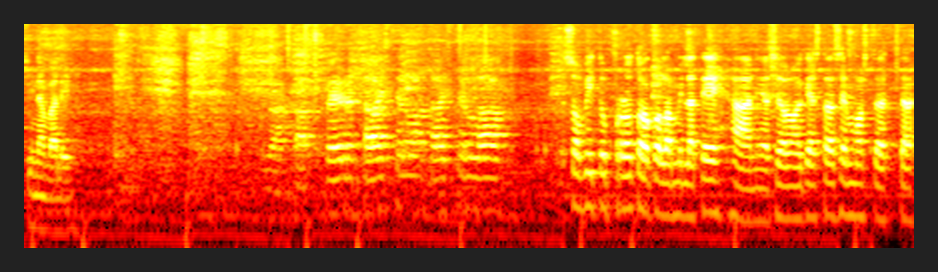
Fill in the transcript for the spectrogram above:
siinä välillä. Hyvä Kasper, taistellaan, taistellaan. Sovittu protokolla, millä tehdään, ja se on oikeastaan semmoista, että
